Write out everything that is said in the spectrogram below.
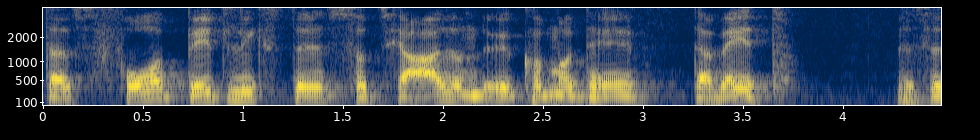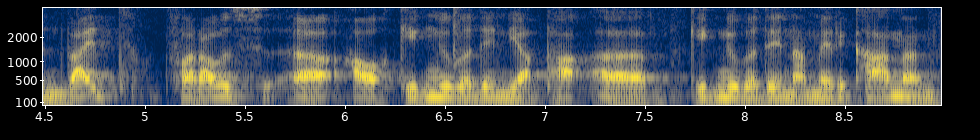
das vorbildlichste Sozial- und Ökomodell der Welt. Wir sind weit voraus, äh, auch gegenüber den, Japan, äh, gegenüber den Amerikanern.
